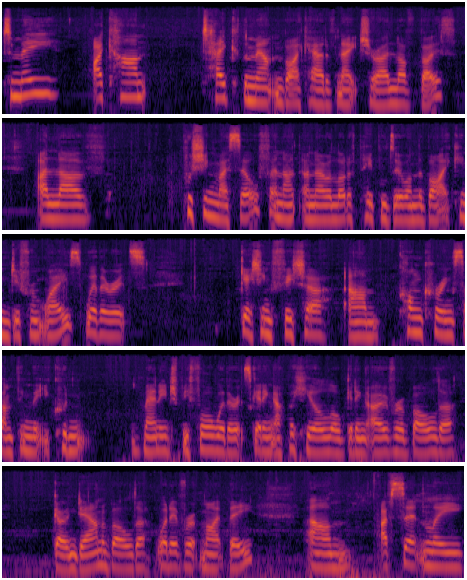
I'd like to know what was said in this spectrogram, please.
To me, I can't take the mountain bike out of nature. I love both. I love pushing myself, and I, I know a lot of people do on the bike in different ways, whether it's getting fitter, um, conquering something that you couldn't manage before, whether it's getting up a hill or getting over a boulder, going down a boulder, whatever it might be. Um, I've certainly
